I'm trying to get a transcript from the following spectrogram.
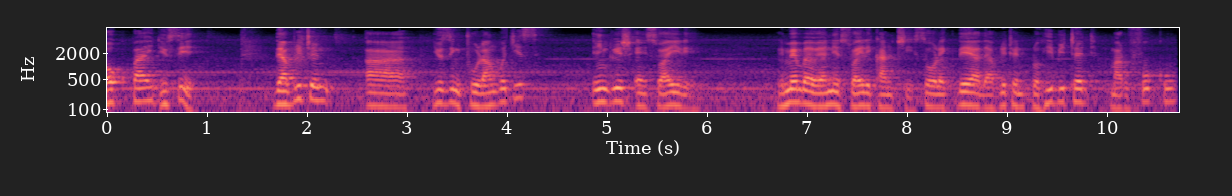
occupied. You see, they have written uh, using two languages, English and Swahili. Remember yani Swahili country, so like there they have written prohibited, marufuku,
